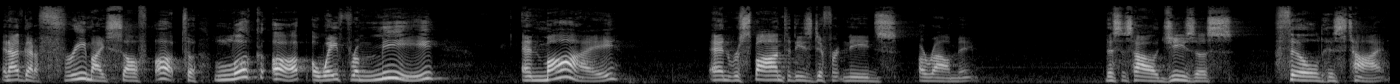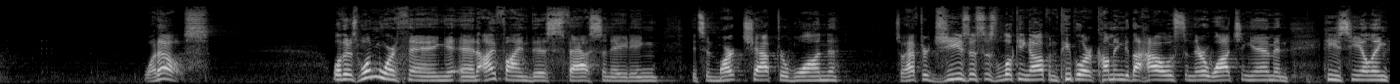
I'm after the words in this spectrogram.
And I've got to free myself up to look up away from me and my and respond to these different needs around me. This is how Jesus filled his time. What else? Well, there's one more thing, and I find this fascinating. It's in Mark chapter 1 so after Jesus is looking up and people are coming to the house and they're watching him and he's healing,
